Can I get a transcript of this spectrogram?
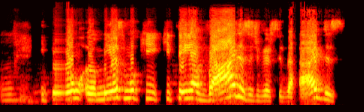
Uhum. Então, ah, mesmo que, que tenha várias adversidades,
